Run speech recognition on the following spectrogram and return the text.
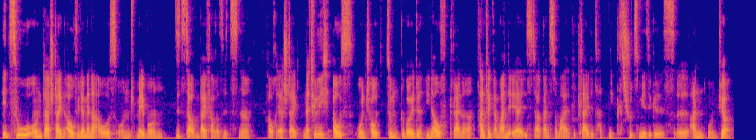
hinzu und da steigen auch wieder Männer aus und Mayborn sitzt da auf dem Beifahrersitz, ne? Auch er steigt natürlich aus und schaut zum Gebäude hinauf. Kleiner Funfact am Rande, er ist da ganz normal gekleidet, hat nichts Schutzmäßiges äh, an und ja,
